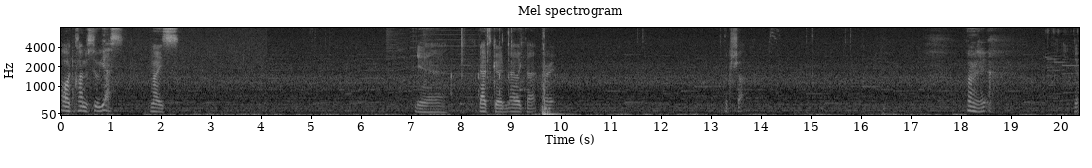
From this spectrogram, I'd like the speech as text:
Oh, I can climb this too. Yes. Nice. Yeah. That's good. I like that. Alright. Look shot. Alright. Yep.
